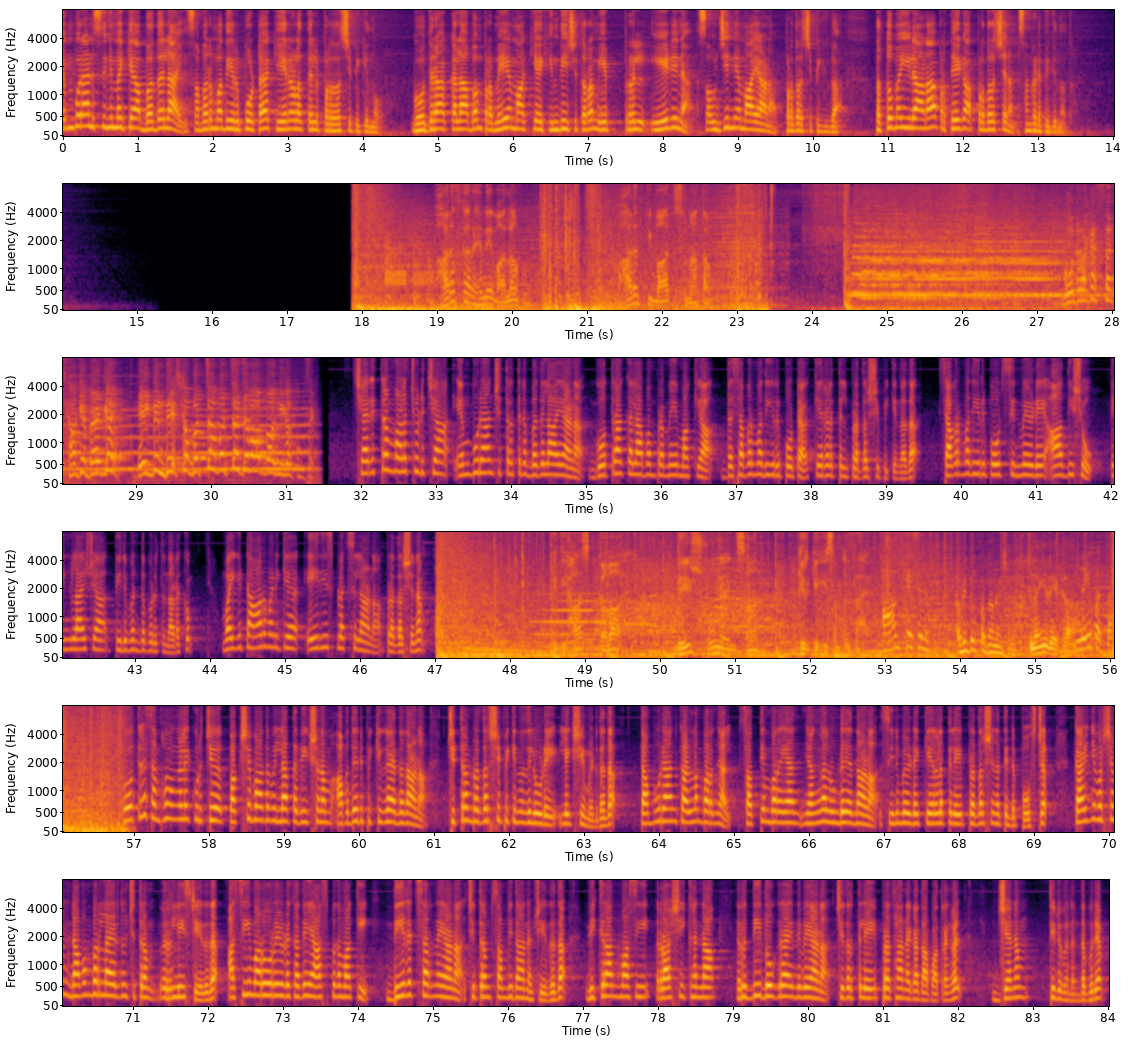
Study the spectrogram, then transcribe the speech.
എമ്പുരാൻ സിനിമയ്ക്ക് ബദലായി സബർമതി റിപ്പോർട്ട് കേരളത്തിൽ പ്രദർശിപ്പിക്കുന്നു. ഗോധ്ര കലാപം പ്രമേയമാക്കിയ ഹിന്ദി ചിത്രം ഏപ്രിൽ ഏഴിന് സൗജന്യമായാണ് പ്രദർശിപ്പിക്കുക. തത്വമയിലാണ് പ്രത്യേക പ്രദർശനം സംഘടിപ്പിക്കുന്നത്. ഭാരത് കാ രഹനെ വാലാ ഹും ഭാരത് കി ബാത് സുനാതാ ഹും गोधरा का सच खा के बैठ गए एक दिन देश का बच्चा बच्चा जवाब मांगेगा तुमसे ചരിത്രം വളച്ചൊടിച്ച എമ്പുരാൻ ചിത്രത്തിന് ബദലായാണ് ഗോത്ര കലാപം പ്രമേയമാക്കിയ ദ സബർമതി റിപ്പോർട്ട് കേരളത്തിൽ പ്രദർശിപ്പിക്കുന്നത് സബർമതി റിപ്പോർട്ട് സിനിമയുടെ ആദ്യ ഷോ തിങ്കളാഴ്ച തിരുവനന്തപുരത്ത് നടക്കും വൈകിട്ട് ആറു മണിക്ക് ഏരീസ് പ്ലക്സിലാണ് പ്രദർശനം इतिहास गवाह है देश हो या इंसान गिर के ही संभलता है आग कैसे लगी अभी तक पता नहीं चला नहीं देखा नहीं पता ഗോത്ര സംഭവങ്ങളെക്കുറിച്ച് പക്ഷപാതമില്ലാത്ത വീക്ഷണം അവതരിപ്പിക്കുക എന്നതാണ് ചിത്രം പ്രദർശിപ്പിക്കുന്നതിലൂടെ ലക്ഷ്യമിടുന്നത്. തമ്പുരാൻ കള്ളം പറഞ്ഞാൽ സത്യം പറയാൻ ഞങ്ങളുണ്ട് എന്നാണ് സിനിമയുടെ കേരളത്തിലെ പ്രദർശനത്തിന്റെ പോസ്റ്റർ. കഴിഞ്ഞ വർഷം നവംബറിലായിരുന്നു ചിത്രം റിലീസ് ചെയ്തത്. അസീം അറോറയുടെ കഥയെ ആസ്പദമാക്കി ധീരജ് സർണയാണ് ചിത്രം സംവിധാനം ചെയ്തത്. വിക്രാന്ത് മാസി റാഷി ഖന്ന ഋദ്ധി ദോഗ്ര എന്നിവയാണ് ചിത്രത്തിലെ പ്രധാന കഥാപാത്രങ്ങൾ. ജനം തിരുവനന്തപുരം.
